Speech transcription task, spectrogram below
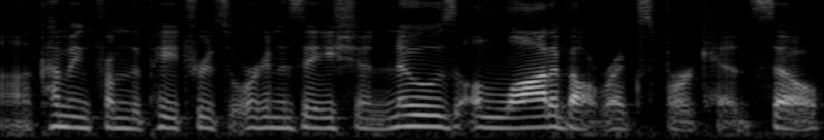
uh, coming from the Patriots organization, knows a lot about Rex Burkhead. So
